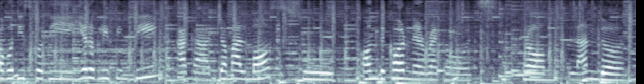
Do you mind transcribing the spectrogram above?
Nuovo disco di Hieroglyphic Being H. Jamal Moss su On the Corner Records from London.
